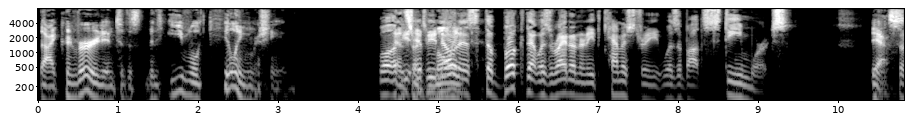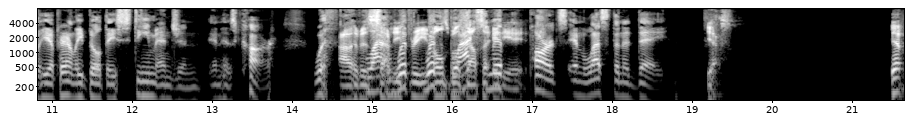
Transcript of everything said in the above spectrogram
that I converted into this medieval killing machine." Well, if you, if you notice, the book that was right underneath chemistry was about steam works. Yes, So he apparently built a steam engine in his car with out of his bla- '73 with Oldsmobile Delta blacksmith 88. parts in less than a day. Yes. Yep.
